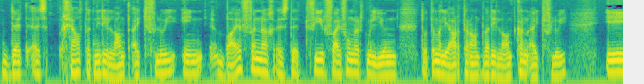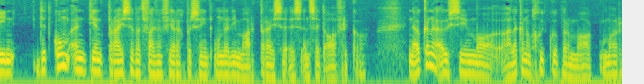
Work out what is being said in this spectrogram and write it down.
Dit is geld wat nie die land uitvloei en baie vinnig is dit 4-500 miljoen tot 'n miljard rand wat die land kan uitvloei. En dit kom in teen pryse wat 45% onder die markpryse is in Suid-Afrika. Nou kan 'n ou sê maar hulle kan hom goedkoper maak, maar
